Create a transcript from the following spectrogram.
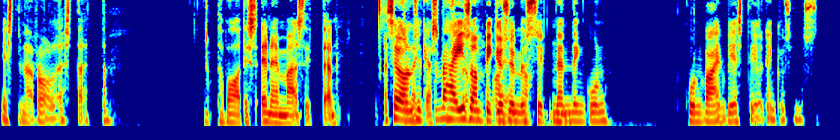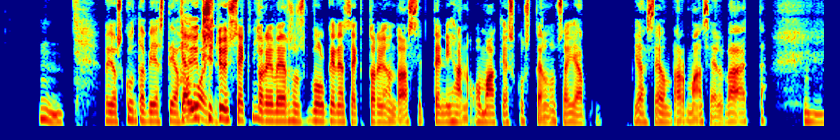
viestinnän rooleista. Että, että vaatisi enemmän sitten. Se on sitten vähän isompi kysymys mm. sitten niin kuin, kuin vain viestiöiden kysymys. Hmm. No jos kuntaviestiä Ja yksityissektori niin. versus julkinen sektori on taas sitten ihan oma keskustelunsa ja, ja se on varmaan selvää, että, mm-hmm.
